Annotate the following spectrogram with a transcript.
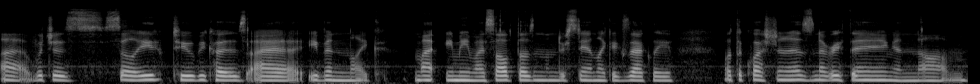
uh which is silly too because I even like my me myself doesn't understand like exactly what the question is and everything and um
